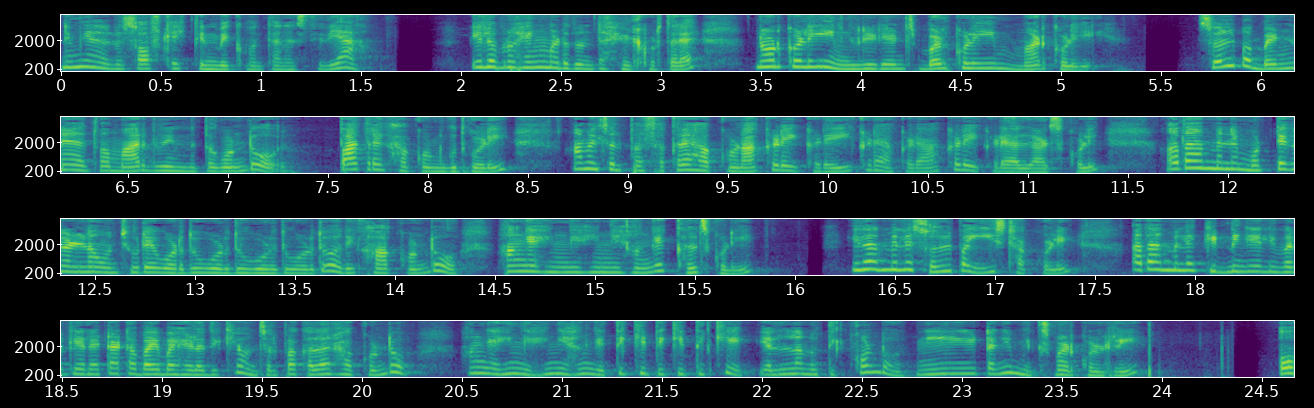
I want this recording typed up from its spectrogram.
ನಿಮಗೇನಾದ್ರು ಸಾಫ್ಟ್ ಕೇಕ್ ತಿನ್ನಬೇಕು ಅಂತ ಅನಿಸ್ತಿದ್ಯಾ? ಇಲ್ಲೊಬ್ರು ಹೆಂಗೆ ಮಾಡೋದು ಅಂತ ಹೇಳ್ಕೊಡ್ತಾರೆ. ನೋಡ್ಕೊಳ್ಳಿ ಇಂಗ್ರೀಡಿಯೆಂಟ್ಸ್ ಬಡ್ಕೊಳ್ಳಿ ಮಾಡ್ಕೊಳ್ಳಿ. ಸ್ವಲ್ಪ ಬೆಣ್ಣೆ ಅಥವಾ ಮಾರ್ಗರಿನ ತಗೊಂಡು ಪಾತ್ರೆಗೆ ಹಾಕೊಂಡು ಗುದ್ಕೊಳ್ಳಿ. ಆಮೇಲೆ ಸ್ವಲ್ಪ ಸಕ್ಕರೆ ಹಾಕೊಂಡು ಆ ಕಡೆ, ಈ ಕಡೆ ಈ ಕಡೆ, ಆ ಕಡೆ ಆ ಕಡೆ, ಈ ಕಡೆ ಅಲ್ಲಾಡಿಸ್ಕೊಳ್ಳಿ. ಅದಾದಮೇಲೆ ಮೊಟ್ಟೆಗಳನ್ನ ಒಂಚೂರೇ ಒಡೆದು ಒಡೆದು ಒಡೆದು ಒಡೆದು ಅದಕ್ಕೆ ಹಾಕೊಂಡು ಹಾಗೆ, ಹಿಂಗೆ ಹಿಂಗೆ, ಹಾಗೆ ಕಲಿಸ್ಕೊಳ್ಳಿ. ಇದಾದಮೇಲೆ ಸ್ವಲ್ಪ ಈಸ್ಟ್ ಹಾಕೊಳ್ಳಿ ಅದಾದಮೇಲೆ ಕಿಡ್ನಿಗೆ ಲಿವರ್ಗೆ ಟಾಟಾ ಬೈ ಬೈ ಹೇಳೋದಕ್ಕೆ ಒಂದು ಸ್ವಲ್ಪ ಕಲರ್ ಹಾಕೊಂಡು ಹಾಗೆ, ಹಿಂಗೆ ಹಿಂಗೆ, ಹಾಗೆ ತಿಕ್ಕಿ ತಿಕ್ಕಿ ತಿಕ್ಕಿ ಎಲ್ಲನೂ ತಿಕ್ಕೊಂಡು ನೀಟಾಗಿ ಮಿಕ್ಸ್ ಮಾಡ್ಕೊಳ್ರಿ. ಓ,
